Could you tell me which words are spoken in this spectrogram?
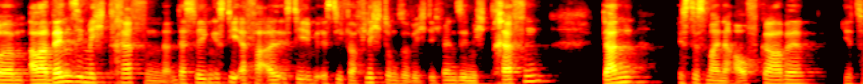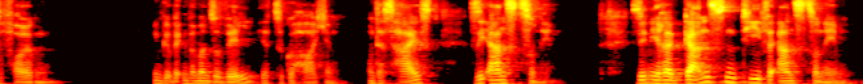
Ähm, aber wenn sie mich treffen, deswegen ist die, ist, die, ist die Verpflichtung so wichtig, wenn sie mich treffen, dann ist es meine Aufgabe, ihr zu folgen. Wenn man so will, ihr zu gehorchen. Und das heißt, sie ernst zu nehmen. Sie in ihrer ganzen Tiefe ernst zu nehmen.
